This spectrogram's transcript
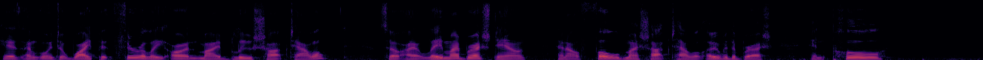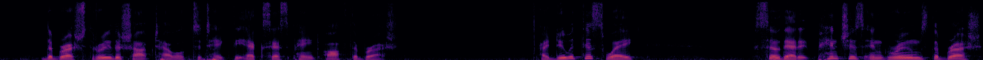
is I'm going to wipe it thoroughly on my blue shop towel. So I'll lay my brush down and I'll fold my shop towel over the brush and pull the brush through the shop towel to take the excess paint off the brush. I do it this way so that it pinches and grooms the brush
